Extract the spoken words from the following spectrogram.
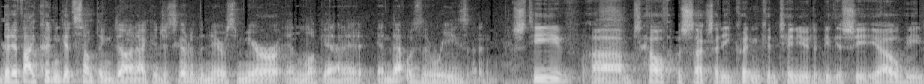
that if I couldn't get something done, I could just go to the nearest mirror and look at it, and that was the reason. Steve's um, health was such that he couldn't continue to be the CEO. He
